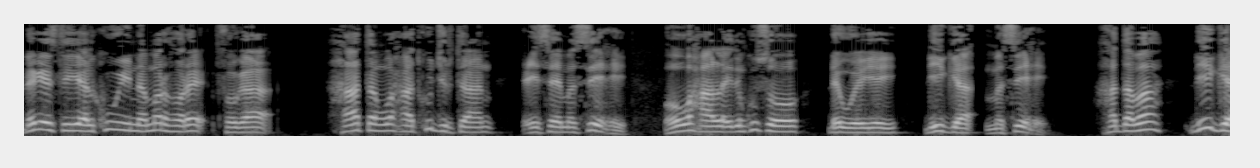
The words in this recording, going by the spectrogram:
Dhegaystayaal kuwiinna mar hore fogaa haatan waxaad ku jirtaan ciise masiixi oo waxaa la idinku soo dhoweeyey dhiigga masiixi. Haddaba dhiigga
